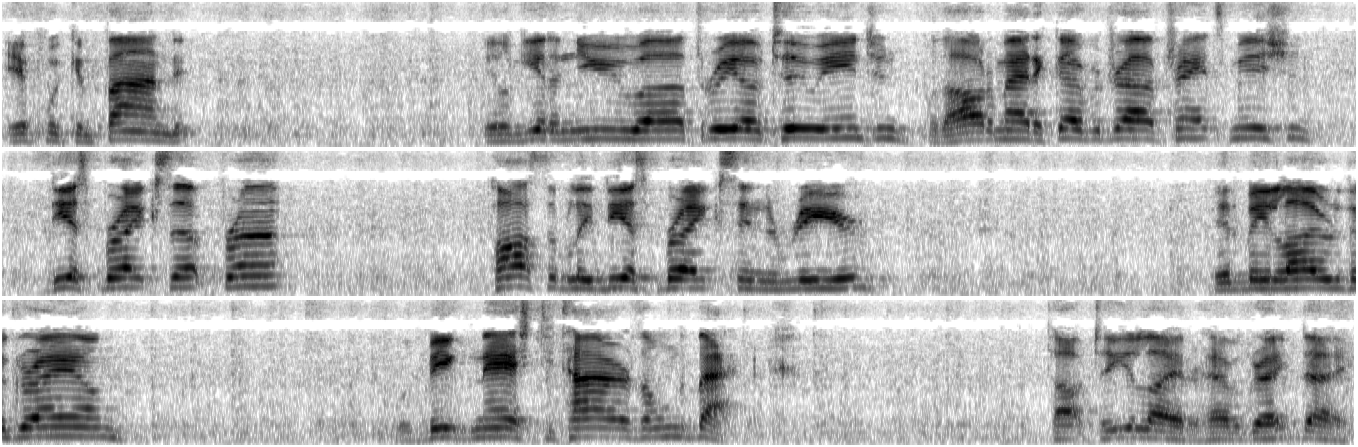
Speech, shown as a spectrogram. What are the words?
if we can find it. It'll get a new uh, 302 engine with automatic overdrive transmission, disc brakes up front, possibly disc brakes in the rear. It'll be low to the ground with big nasty tires on the back. Talk to you later. Have a great day.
